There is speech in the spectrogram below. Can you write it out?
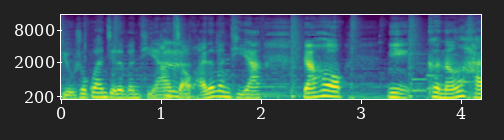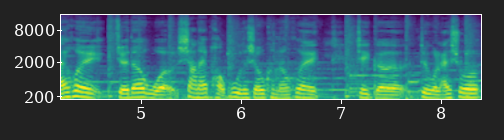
比如说关节的问题啊、嗯脚踝的问题呀、然后。你可能还会觉得我上来跑步的时候可能会这个对我来说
